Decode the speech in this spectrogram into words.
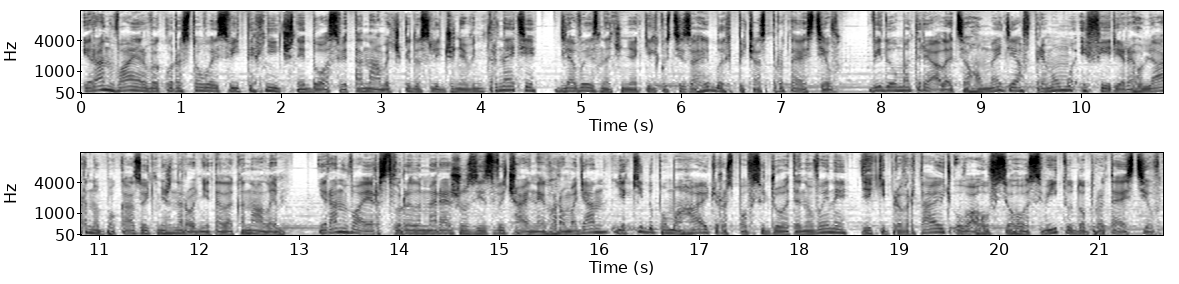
Іран Вайер використовує свій технічний досвід та навички дослідження в інтернеті для визначення кількості загиблих під час протестів. Відеоматеріали цього медіа в прямому ефірі регулярно показують міжнародні телеканали. Іран Вайер створили мережу зі звичайних громадян, які допомагають розповсюджувати новини, які привертають увагу всього світу до протестів.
